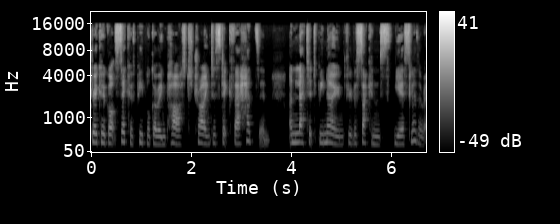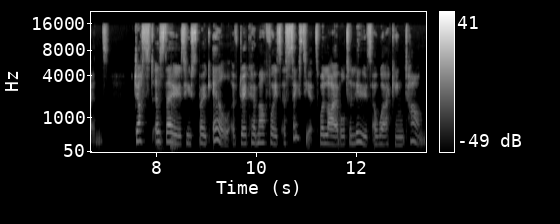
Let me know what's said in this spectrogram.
Draco got sick of people going past trying to stick their heads in and let it be known through the second year Slytherins just as mm-hmm. those who spoke ill of Draco Malfoy's associates were liable to lose a working tongue.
